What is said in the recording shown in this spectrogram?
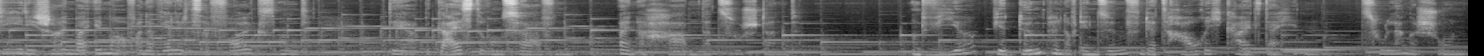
die, die scheinbar immer auf einer Welle des Erfolgs und der Begeisterung surfen, ein erhabener Zustand. Und wir, wir dümpeln auf den Sümpfen der Traurigkeit dahin, zu lange schon.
